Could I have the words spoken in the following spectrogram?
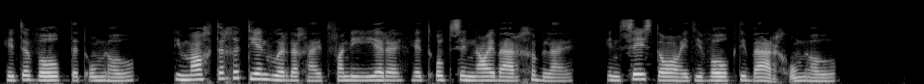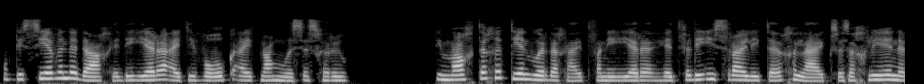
het de wolk dit omhul. Die machtige teenwoordigheid van die Heere het op zijn naaiberg geblei, in zes dagen het die wolk die berg omhul. Op die zevende dag het die Heere uit die wolk uit na Mooses geroep. Die machtige teenwoordigheid van die Heere het vir die Israëlieten gelijk soos een gloeiende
